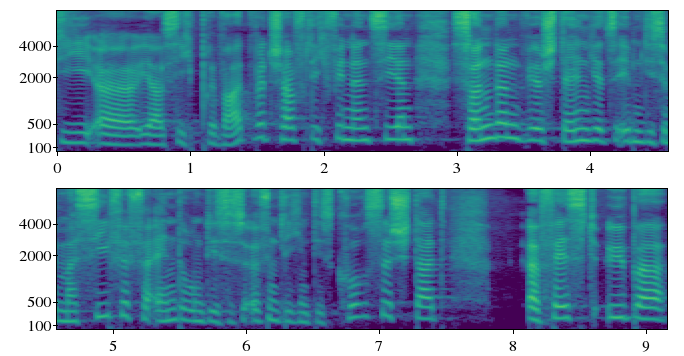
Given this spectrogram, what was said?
die äh, ja, sich privatwirtschaftlich finanzieren, sondern wir stellen jetzt eben diese massive Veränderung dieses öffentlichen Diskurses statt, äh, fest über,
